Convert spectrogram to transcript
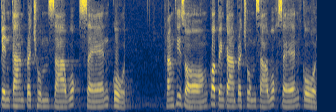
เป็นการประชุมสาวกแสนโกดครั้งที่สองก็เป็นการประชุมสาวกแสนโกด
